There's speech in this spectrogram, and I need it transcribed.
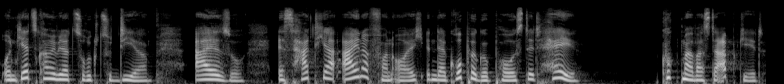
Und jetzt kommen wir wieder zurück zu dir. Also, es hat ja einer von euch in der Gruppe gepostet, hey, guckt mal, was da abgeht.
